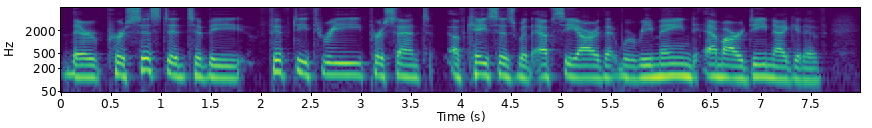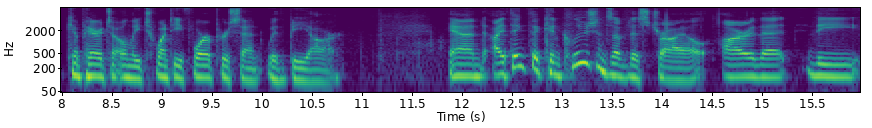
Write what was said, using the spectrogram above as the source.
there persisted to be 53% of cases with FCR that were remained MRD negative compared to only 24% with BR. And I think the conclusions of this trial are that the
